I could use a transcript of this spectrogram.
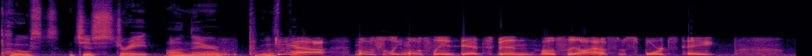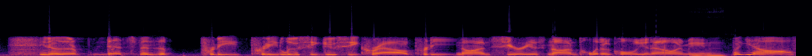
post just straight on there? Yeah, mostly mostly in Deadspin. Mostly I'll have some sports take. You know, Deadspin's a pretty pretty loosey goosey crowd, pretty non serious, non political. You know, I mean, but yeah, I'll,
